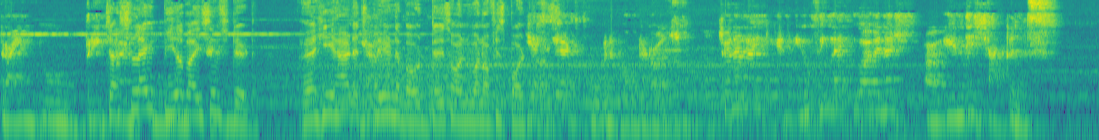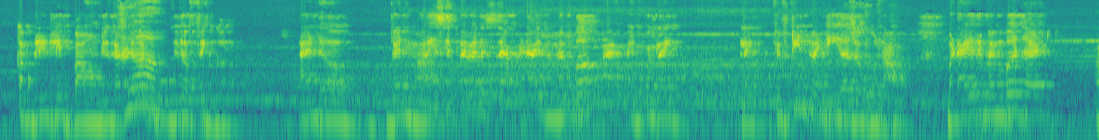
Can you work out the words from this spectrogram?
trying to break Just like. BeerBiceps did. Uh, he had explained about this on one of his podcasts. Yes, podcasts. he had spoken about it also. So you know, like it, you feel like you are in a sh- uh, in these shackles, completely bound. You cannot Yeah. even move your finger. And uh, when my sleep paralysis happened, I remember I, it was like like 15, 20 years ago now. But I remember that uh,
